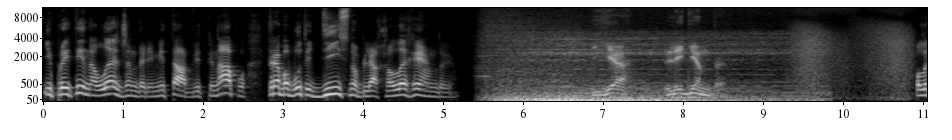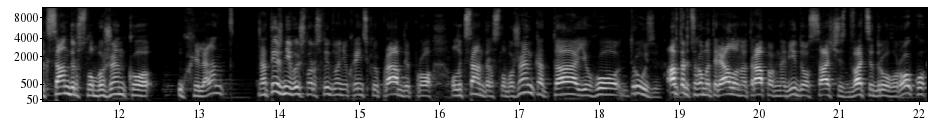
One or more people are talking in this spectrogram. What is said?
і прийти на Legendary Meetup від Пінапу треба бути дійсно бляха легендою. Я легенда. Олександр Слобоженко Ухилянт. На тижні вийшло розслідування української правди про Олександра Слобоженка та його друзів. Автор цього матеріалу натрапив на відео Саші з 22-го року,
